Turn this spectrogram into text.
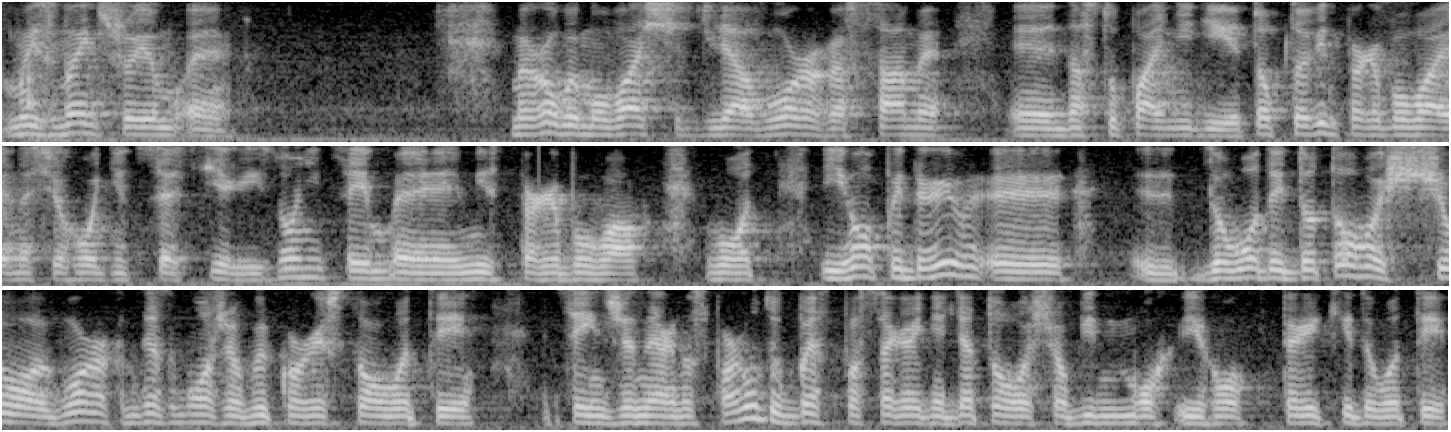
ми зменшуємо. е, Ми робимо важче для ворога саме е, наступальні дії. Тобто він перебуває на сьогодні. Це в сірій зоні. Цей міст перебував. От його підрив доводить до того, що ворог не зможе використовувати цю інженерну споруду безпосередньо для того, щоб він мог його перекидувати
